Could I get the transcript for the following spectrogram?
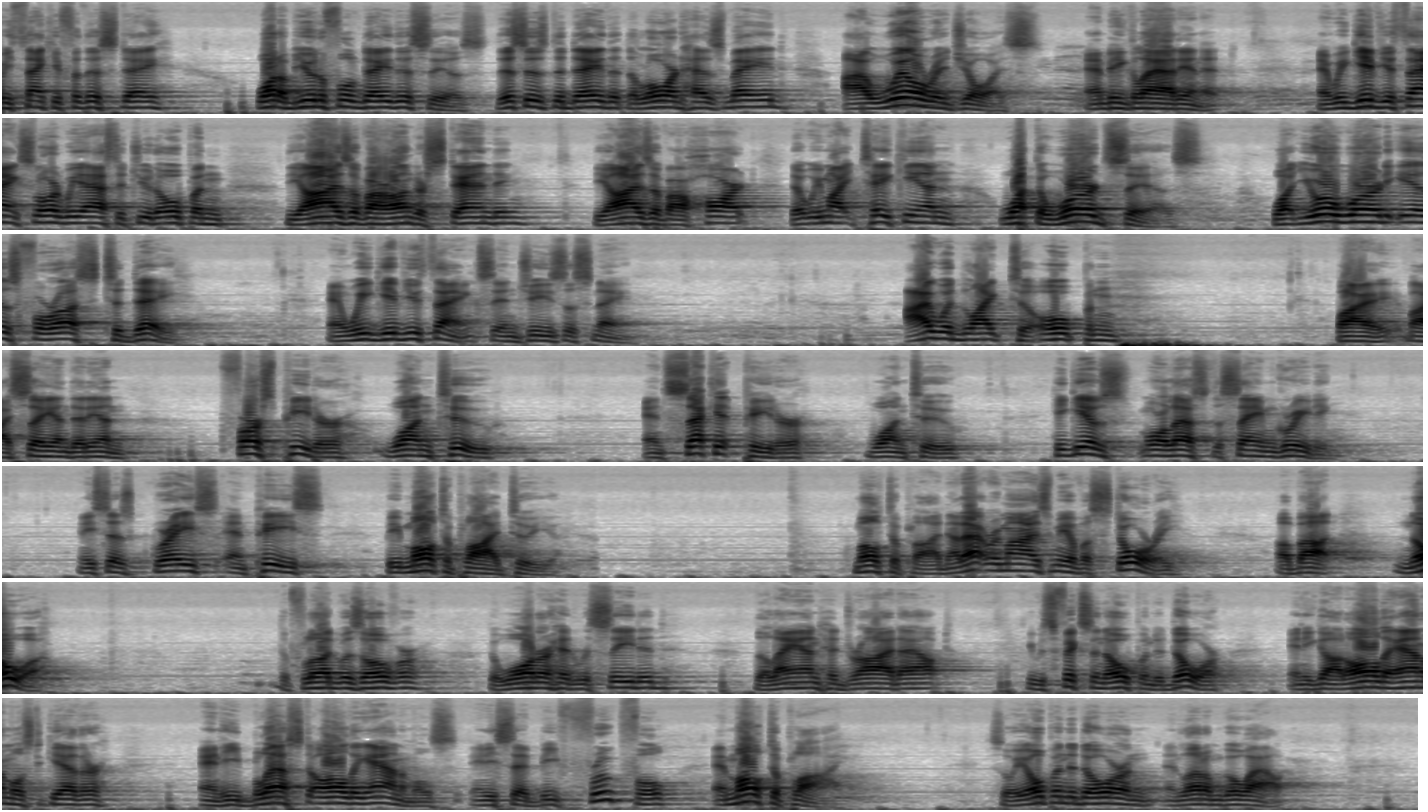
We thank you for this day. What a beautiful day this is. This is the day that the Lord has made. I will rejoice and be glad in it. And we give you thanks, Lord. We ask that you'd open the eyes of our understanding, the eyes of our heart, that we might take in what the Word says, what your Word is for us today. And we give you thanks in Jesus' name. I would like to open by, by saying that in 1 Peter 1 2 and 2 Peter 1 2, he gives more or less the same greeting. And he says, Grace and peace be multiplied to you. Multiplied. Now that reminds me of a story about Noah. The flood was over, the water had receded, the land had dried out he was fixing to open the door, and he got all the animals together, and he blessed all the animals, and he said, Be fruitful and multiply. So he opened the door and, and let them go out.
